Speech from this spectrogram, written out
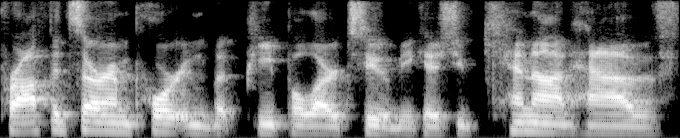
profits are important, but people are too, because you cannot have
